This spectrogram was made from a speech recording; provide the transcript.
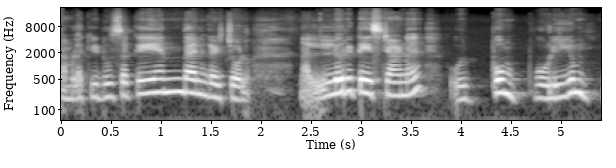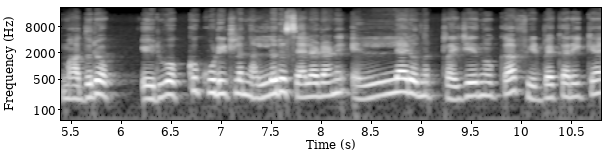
നമ്മളെ കിഡൂസൊക്കെ എന്തായാലും കഴിച്ചോളും. നല്ലൊരു ടേസ്റ്റാണ് ഉപ്പും പുളിയും മധുരം എരിവൊക്കെ കൂടിയിട്ടുള്ള നല്ലൊരു സാലഡാണ് എല്ലാവരും ഒന്ന് ട്രൈ ചെയ്ത് നോക്കുക. ഫീഡ്ബാക്ക് അറിയിക്കുക.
